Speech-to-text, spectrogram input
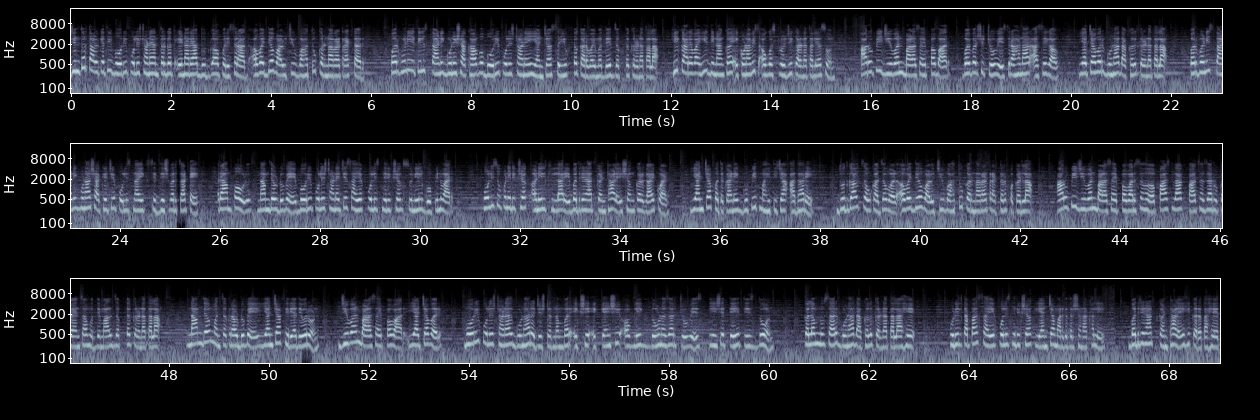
जिंतूर तालुक्यातील बोरी पोलीस ठाण्याअंतर्गत येणाऱ्या दुधगाव परिसरात अवैध वाळूची वाहतूक करणारा ट्रॅक्टर परभणी येथील स्थानिक गुन्हे शाखा व बोरी पोलीस ठाणे यांच्या संयुक्त कारवाईमध्ये जप्त करण्यात आला. ही कार्यवाही दिनांक एकोणावीस ऑगस्ट रोजी करण्यात आली असून आरोपी जीवन बाळासाहेब पवार वय वर्ष चोवीस राहणार आसेगाव याच्यावर गुन्हा दाखल करण्यात आला. परभणी स्थानिक गुन्हा शाखेचे पोलीस नाईक सिद्धेश्वर चाटे राम पौळ नामदेव डुबे बोरी पोलीस ठाण्याचे सहाय्यक पोलीस निरीक्षक सुनील गोपिनवार पोलीस उपनिरीक्षक अनिल खिल्लारे बद्रीनाथ कंठाळे शंकर गायकवाड यांच्या पथकाने गुपित माहितीच्या आधारे दुधगाव चौकाजवळ अवैध वाळूची वाहतूक करणारा ट्रॅक्टर पकडला. आरोपी जीवन बाळासाहेब पवारसह पाच लाख पाच हजार रुपयांचा मुद्देमाल जप्त करण्यात आला. नामदेव मंचकराव डुबे यांच्या फिर्यादीवरून जीवन बाळासाहेब पवार याच्यावर बोरी पोलीस ठाण्यात गुन्हा रजिस्टर नंबर एकशे एक्क्याऐंशी ऑब्लिक दोन हजार चोवीस तीनशे तेहतीस दोन कलमनुसार गुन्हा दाखल करण्यात आला आहे. पुढील तपास सहाय्यक पोलीस निरीक्षक यांच्या मार्गदर्शनाखाली बद्रीनाथ कंठाळे हे करत आहेत.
